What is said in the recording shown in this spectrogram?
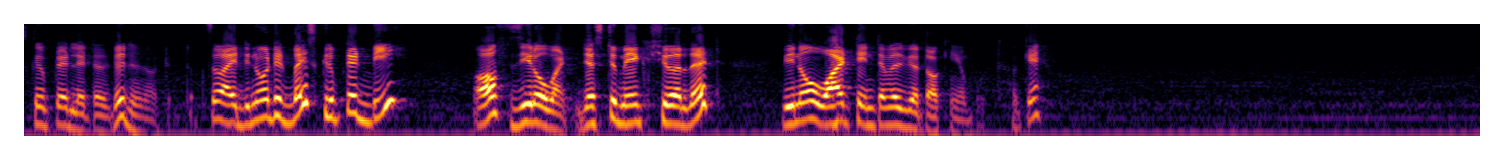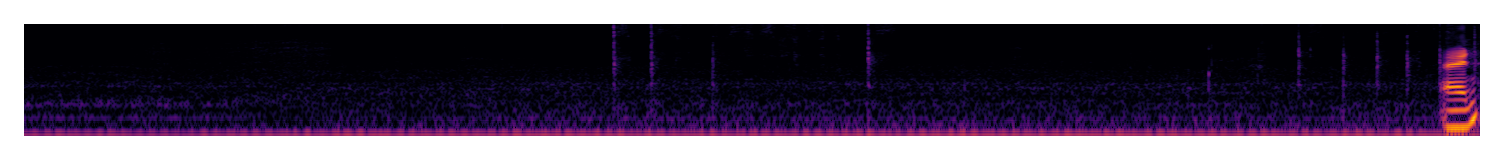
scripted letters to denote it. So, I denote it by scripted B of 0 1 just to make sure that we know what interval we are talking about. Okay. And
